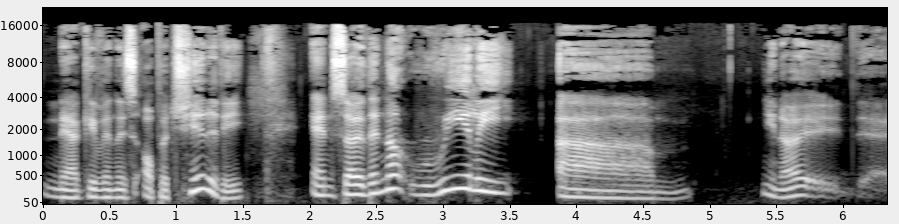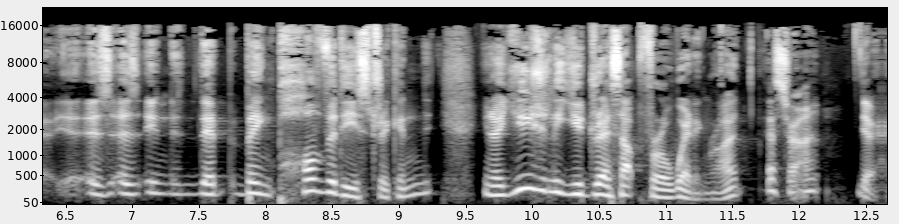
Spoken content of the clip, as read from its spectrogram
now given this opportunity, and so they're not really. Um, you know, as, as in, they're being poverty stricken. You know, usually you dress up for a wedding, right? That's right. Yeah.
